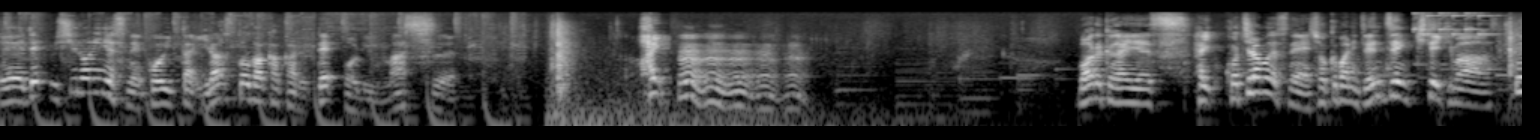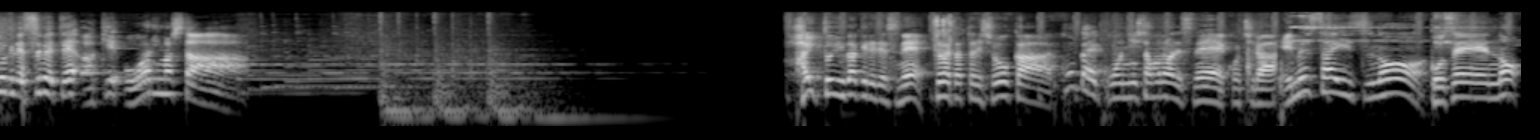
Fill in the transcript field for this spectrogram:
えー、で、後ろにですね、こういったイラストが描かれております。はい。うんうんうんうんうん。悪くないです。はい。こちらもですね、職場に全然来ていきます。というわけで、すべて開け終わりました。はい、というわけでですね、いかがだったでしょうか？今回購入したものはですね、こちら M サイズの5000円の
